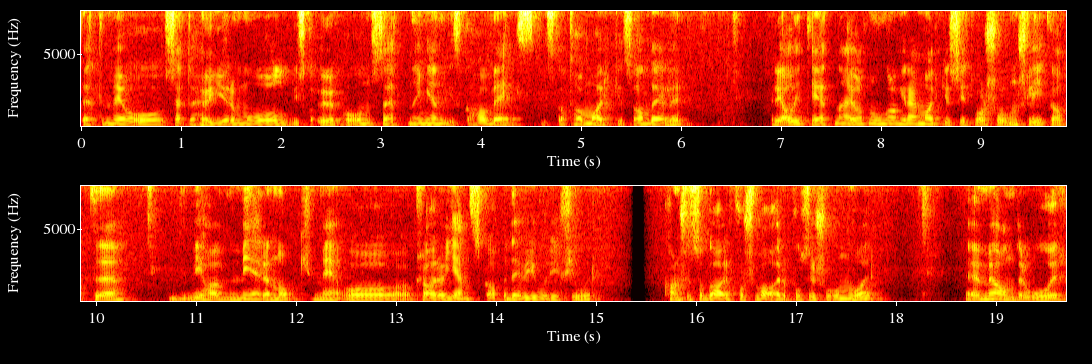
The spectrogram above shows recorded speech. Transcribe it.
dette med å sette høyere mål, vi skal øke omsetningen, vi skal ha vekst, vi skal ta markedsandeler. Realiteten er jo at noen ganger er markedssituasjonen slik at eh, vi har mer enn nok med å klare å gjenskape det vi gjorde i fjor. Kanskje sågar forsvare posisjonen vår. Eh, med andre ord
